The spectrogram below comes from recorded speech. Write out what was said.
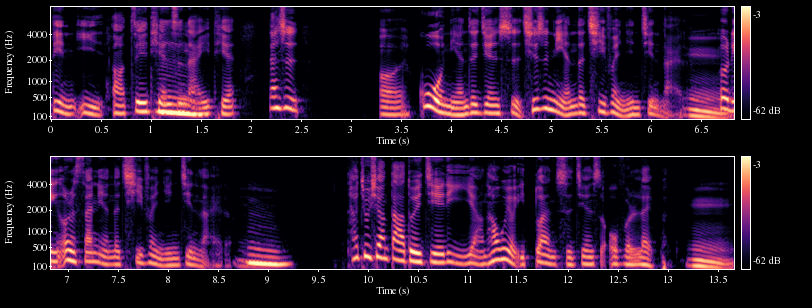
定义啊这一天是哪一天。但是，呃，过年这件事，其实年的气氛已经进来了，嗯二零二三年的气氛已经进来了。嗯它就像大队接力一样，它会有一段时间是 overlap 的。嗯，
